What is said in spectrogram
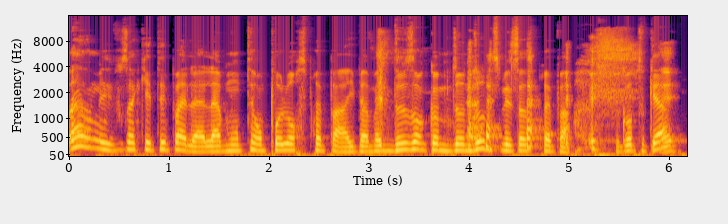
Ah non, mais vous inquiétez pas, la, la montée en polo se prépare. Il va mettre deux ans comme John Jones, mais ça se prépare. Donc en tout cas. Ouais.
